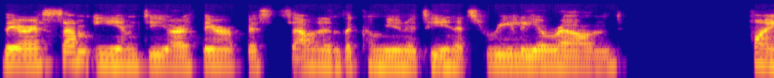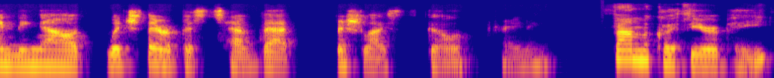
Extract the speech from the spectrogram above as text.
there are some EMDR therapists out in the community, and it's really around finding out which therapists have that specialized skill training. Pharmacotherapy.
